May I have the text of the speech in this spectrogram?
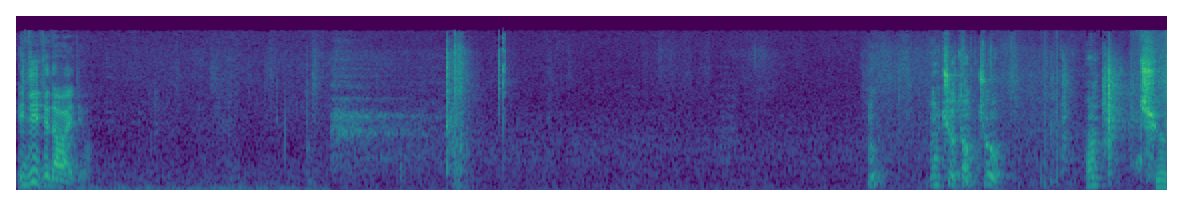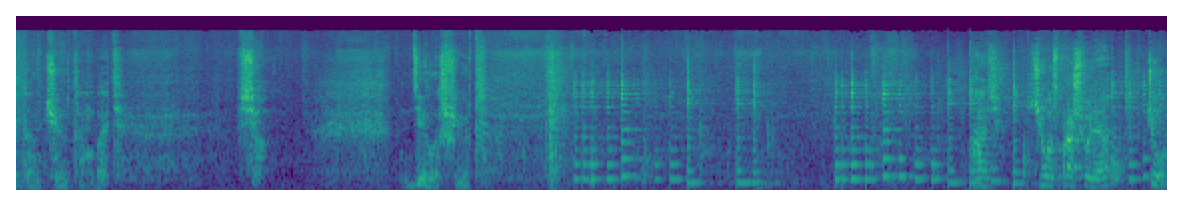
Идите давайте. Ну, что там, что? А? Чё там, чё там, батя? Все. Дело шьют. А чего спрашивали, а? Чего?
